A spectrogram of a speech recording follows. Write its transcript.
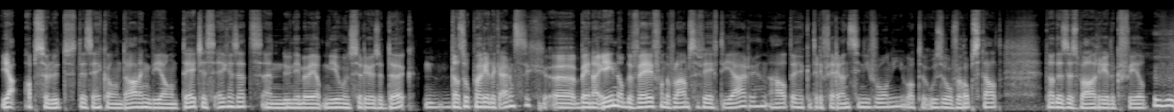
Ja, absoluut. Het is eigenlijk al een daling die al een tijdje is ingezet. En nu nemen wij opnieuw een serieuze duik. Dat is ook wel redelijk ernstig. Uh, bijna één op de vijf van de Vlaamse 15-jarigen haalt eigenlijk het referentieniveau niet, wat de OESO voorop stelt. Dat is dus wel redelijk veel. Mm -hmm.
